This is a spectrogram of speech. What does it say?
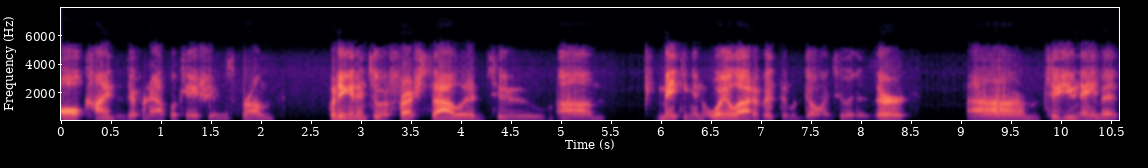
all kinds of different applications from putting it into a fresh salad to um, making an oil out of it that would go into a dessert um, to you name it.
